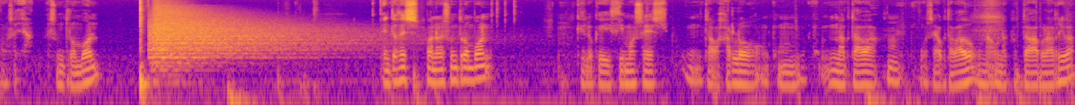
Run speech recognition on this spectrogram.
Vamos allá. Es un trombón. Entonces, bueno, es un trombón que lo que hicimos es trabajarlo con una octava, mm. o sea, octavado, una, una octava por arriba.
